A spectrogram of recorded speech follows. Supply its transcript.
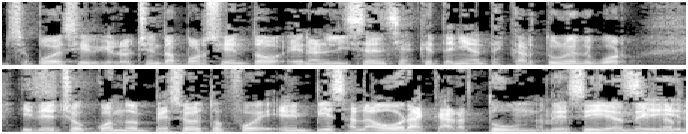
se puede decir que el 80% eran licencias que tenía antes Cartoon Network. Y de hecho, cuando empezó esto fue, empieza la hora Cartoon, decían, de sí, Cartoon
